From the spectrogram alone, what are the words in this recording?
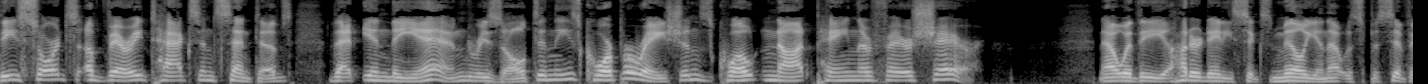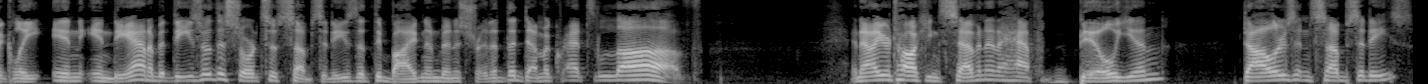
these sorts of very tax incentives that in the end result in these corporations quote not paying their fair share. Now with the 186 million that was specifically in indiana but these are the sorts of subsidies that the biden administration that the democrats love. And now you're talking seven and a half billion dollars in subsidies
